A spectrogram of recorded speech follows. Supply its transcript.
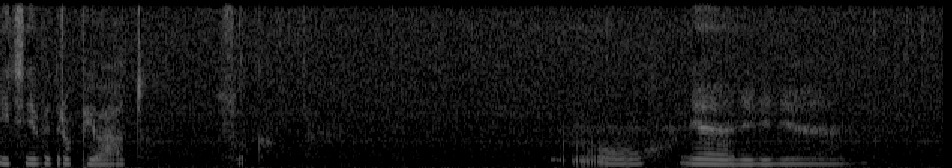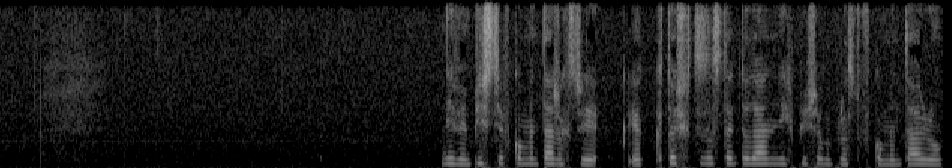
Nic nie wydropiła, to... Suka. O, nie, nie, nie, nie. Nie wiem, piszcie w komentarzach, czy jak ktoś chce zostać dodany, niech pisze po prostu w komentarzu.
